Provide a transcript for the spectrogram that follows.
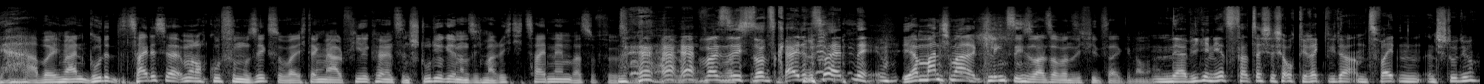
Ja, aber ich meine, gute Zeit ist ja immer noch gut für Musik, so, weil ich denke mir halt, viele können jetzt ins Studio gehen und sich mal richtig Zeit nehmen, weißt du, für. Was ich sonst keine Zeit nehme. ja, manchmal klingt es nicht so, als ob man sich viel Zeit genommen hat. Na, wir gehen jetzt tatsächlich auch direkt wieder am zweiten ins Studio.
